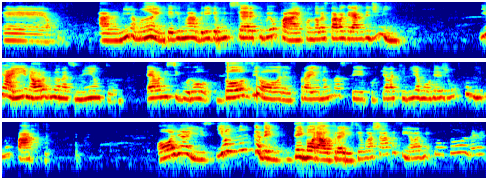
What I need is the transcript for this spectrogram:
É, a minha mãe teve uma briga muito séria com o meu pai quando ela estava grávida de mim. E aí, na hora do meu nascimento, ela me segurou 12 horas para eu não nascer, porque ela queria morrer junto comigo no parto. Olha isso. E eu nunca dei, dei moral para isso. Eu achava assim, ela me contou, né?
